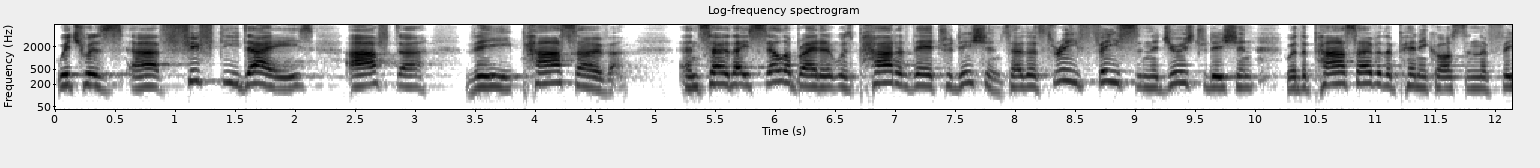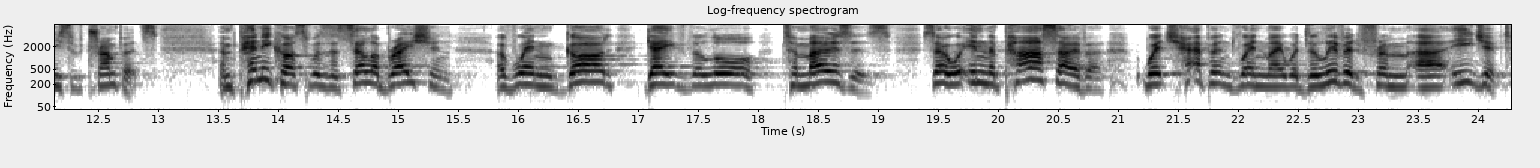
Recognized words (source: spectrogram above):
which was uh, 50 days after the Passover. And so they celebrated, it was part of their tradition. So the three feasts in the Jewish tradition were the Passover, the Pentecost, and the Feast of Trumpets. And Pentecost was a celebration of when God gave the law to Moses. So in the Passover, which happened when they were delivered from uh, Egypt,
